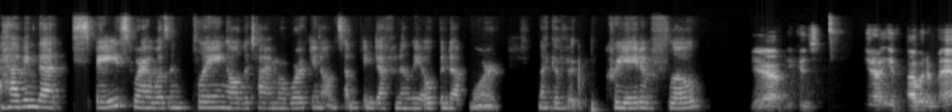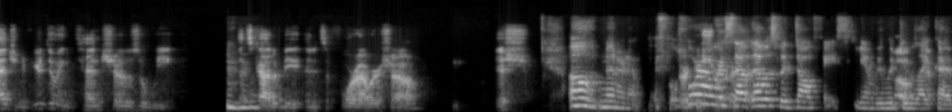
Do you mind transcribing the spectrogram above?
having that space where i wasn't playing all the time or working on something definitely opened up more like of a creative flow Yeah, because you know, if I would imagine if you're doing ten shows a week, that's Mhm. got to be, and it's a four-hour show, ish. Oh no no no! Four, four hours. That, that was with Dollface. You know, we would do Oh, okay. like a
